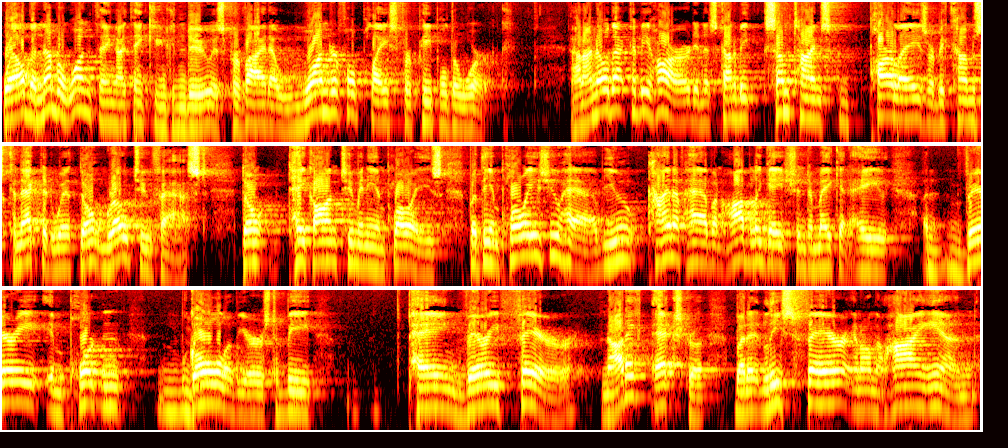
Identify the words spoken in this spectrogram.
Well, the number one thing I think you can do is provide a wonderful place for people to work. And I know that can be hard, and it's going to be sometimes parlays or becomes connected with don't grow too fast, don't take on too many employees. But the employees you have, you kind of have an obligation to make it a, a very important goal of yours to be paying very fair not extra, but at least fair and on the high end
